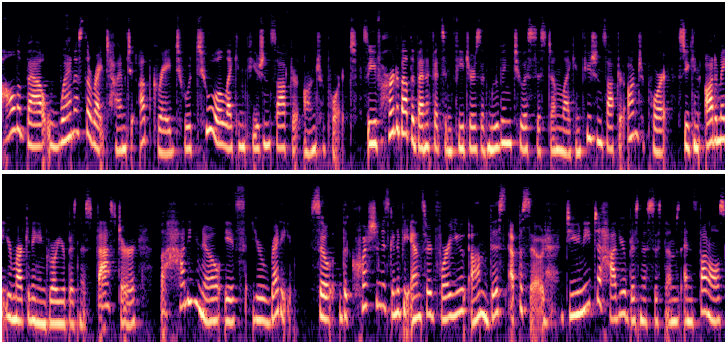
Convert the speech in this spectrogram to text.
all about when is the right time to upgrade to a tool like Infusionsoft or Ontraport. So, you've heard about the benefits and features of moving to a system like Infusionsoft or Ontraport so you can automate your marketing and grow your business faster but how do you know if you're ready? So, the question is going to be answered for you on this episode. Do you need to have your business systems and funnels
